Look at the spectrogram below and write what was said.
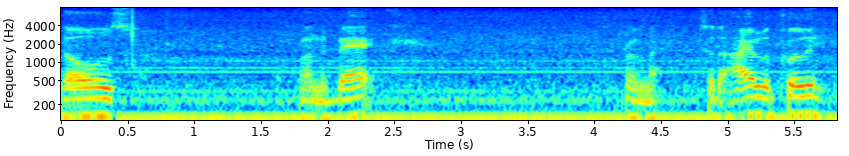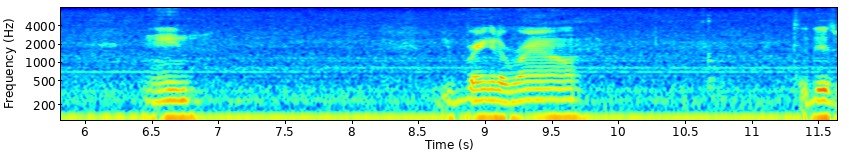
Goes from the back from the, to the idler pulley and you bring it around to this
